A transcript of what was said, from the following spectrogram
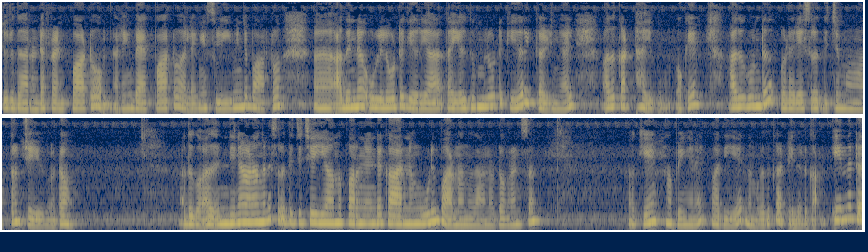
ചുരിദാറിന്റെ ഫ്രണ്ട് പാർട്ടോ അല്ലെങ്കിൽ ബാക്ക് പാർട്ടോ അല്ലെങ്കിൽ സ്ലീവിന്റെ പാർട്ടോ അതിന്റെ ഉള്ളിലോട്ട് കയറി ആ തയ്യൽ തുമ്പിലോട്ട് കയറിക്കഴിഞ്ഞാൽ അത് കട്ടായി പോകും. ഓക്കെ? അതുകൊണ്ട് വളരെ ശ്രദ്ധിച്ച് മാത്രം ചെയ്യുക കേട്ടോ. അത് എന്തിനാണ് അങ്ങനെ ശ്രദ്ധിച്ച് ചെയ്യാമെന്ന് പറഞ്ഞതിന്റെ കാരണം കൂടിയും പറഞ്ഞു തന്നതാണ് കേട്ടോ ഫ്രണ്ട്സ് ഓക്കെ അപ്പോൾ ഇങ്ങനെ പതിയെ നമുക്കത് കട്ട് ചെയ്തെടുക്കാം. എന്നിട്ട്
